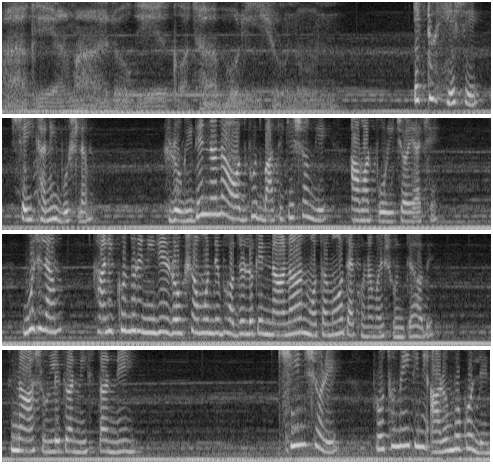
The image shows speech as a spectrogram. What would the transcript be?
আগে আমার রোগের কথা বলি শুনুন। একটু হেসে সেইখানেই বসলাম। রোগীদের নানা অদ্ভুত বাতিকের সঙ্গে আমার পরিচয় আছে। বুঝলাম খানিক্ষণ ধরে নিজের রোগ সম্বন্ধে ভদ্রলোকের নানান মতামত এখন আমায় শুনতে হবে। না শুনলে তো আর নিস্তার নেই। ক্ষীণ স্বরে প্রথমেই তিনি আরম্ভ করলেন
